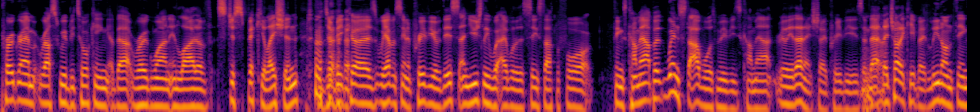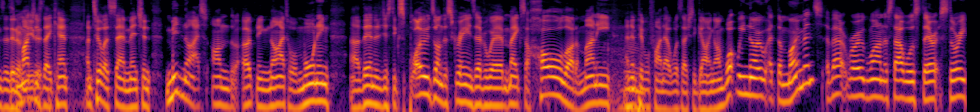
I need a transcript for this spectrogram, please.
program, Russ, we'd be talking about Rogue One in light of just speculation, because we haven't seen a preview of this, and usually we're able to see stuff before things come out. But when Star Wars movies come out, really, they don't show previews of that. They try to keep a lid on things as much as it. they can until, as Sam mentioned, midnight on the opening night or morning. Uh, then it just explodes on the screens everywhere, makes a whole lot of money, and then Mm. people find out what's actually going on. What we know at the moment about Rogue One, a Star Wars story,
